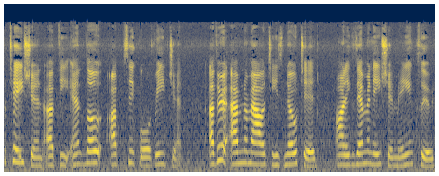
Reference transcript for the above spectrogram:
of the anterocepcal region. Other abnormalities noted on examination may include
